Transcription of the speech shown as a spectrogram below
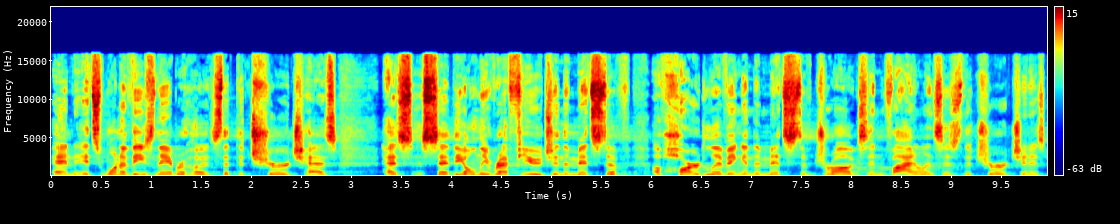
And it's one of these neighborhoods that the church has, has said the only refuge in the midst of, of hard living, in the midst of drugs and violence, is the church and has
